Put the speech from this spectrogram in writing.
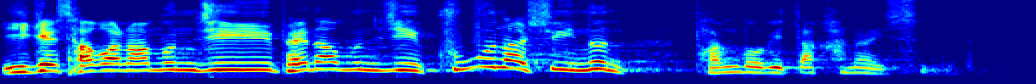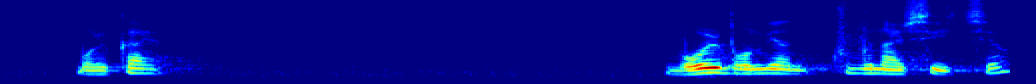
이게 사과나무인지 배나무인지 구분할 수 있는 방법이 딱 하나 있습니다. 뭘까요? 뭘 보면 구분할 수 있죠?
